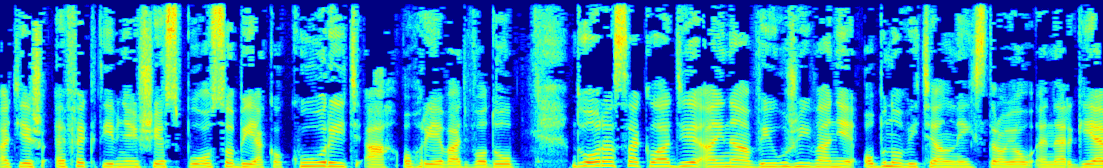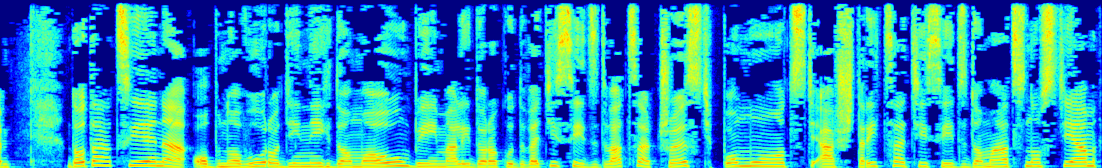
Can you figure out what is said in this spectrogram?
a tiež efektívnejšie spôsoby ako kúriť a ohrievať vodu. Dôra sa kladie aj na využívanie obnoviteľných zdrojov energie. Dotácie na obnovu rodinných domov domov by mali do roku 2026 pomôcť až 30 tisíc domácnostiam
